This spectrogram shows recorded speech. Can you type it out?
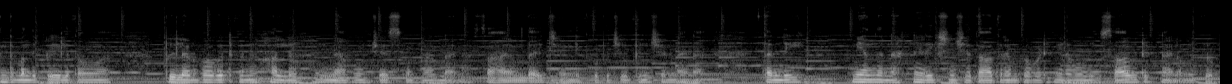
ఎంతమంది ప్రియులతో ప్రియులను పోగొట్టుకుని వాళ్ళు జ్ఞాపకం చేసుకుంటున్నారు నాయన. సహాయం దయచేయండి కృప చూపించండి నాయన. తండ్రి మీ అందరిని నిరీక్షణ చేత ఆదరింపబడి మీరు ముందుకు సాగుటకు నాయన మీ కృప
